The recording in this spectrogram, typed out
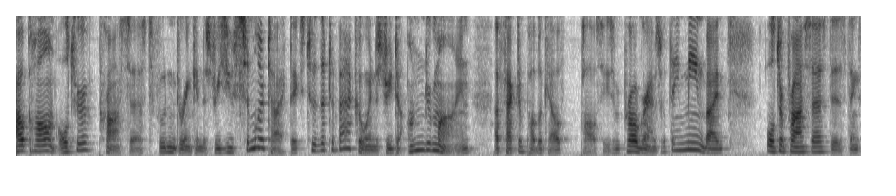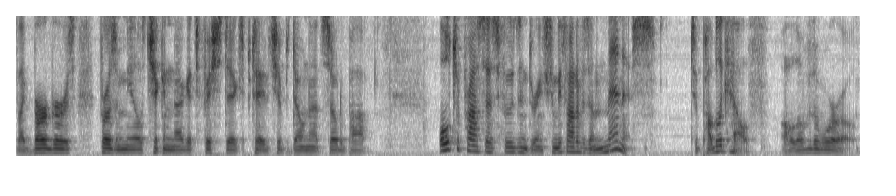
alcohol and ultra-processed food and drink industries use similar tactics to the tobacco industry to undermine effective public health policies and programs. What they mean by ultra-processed is things like burgers, frozen meals, chicken nuggets, fish sticks, potato chips, donuts, soda pop. Ultra-processed foods and drinks can be thought of as a menace to public health all over the world.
